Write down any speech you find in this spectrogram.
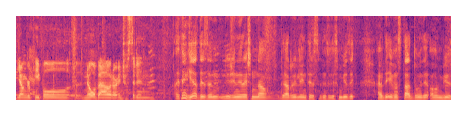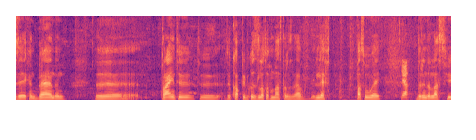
younger people know about, are interested in? I think yes, there's a new generation now. They are really interested into this music, and they even start doing their own music and band and uh, trying to, to to copy because a lot of masters have left, pass away Yeah. during the last few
